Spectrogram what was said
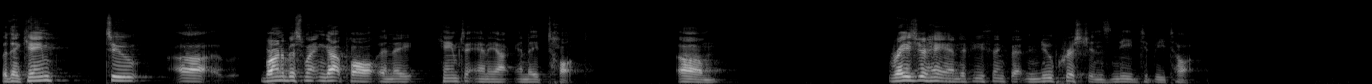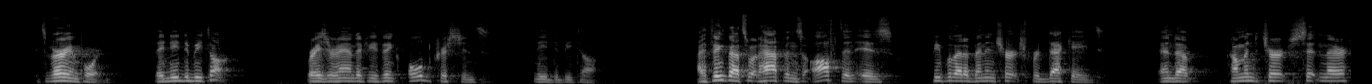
But they came to, uh, Barnabas went and got Paul, and they came to Antioch and they taught. Um, raise your hand if you think that new Christians need to be taught. It's very important. They need to be taught. Raise your hand if you think old Christians need to be taught. I think that's what happens often is people that have been in church for decades end up coming to church, sitting there,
